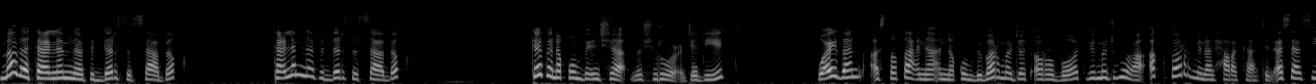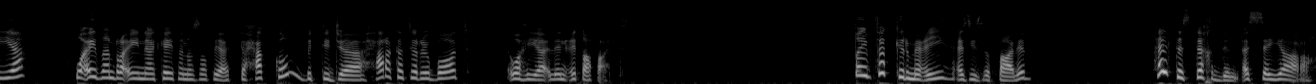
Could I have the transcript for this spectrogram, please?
ماذا تعلمنا في الدرس السابق؟ تعلمنا في الدرس السابق كيف نقوم بإنشاء مشروع جديد؟ وأيضا استطعنا أن نقوم ببرمجة الروبوت بمجموعة أكبر من الحركات الأساسية. وأيضا رأينا كيف نستطيع التحكم باتجاه حركة الروبوت وهي الانعطافات. طيب فكر معي عزيزي الطالب. هل تستخدم السيارة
